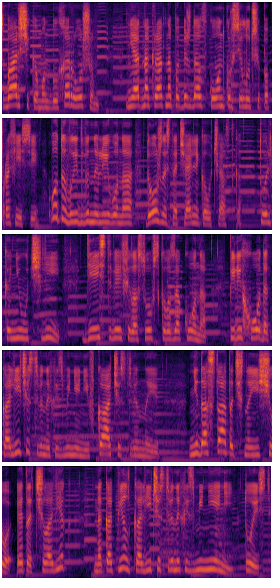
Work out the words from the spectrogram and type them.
сварщиком он был хорошим. Неоднократно побеждал в конкурсе лучший по профессии. Вот и выдвинули его на должность начальника участка. Только не учли действия философского закона, перехода количественных изменений в качественные. Недостаточно еще этот человек – накопил количественных изменений, то есть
